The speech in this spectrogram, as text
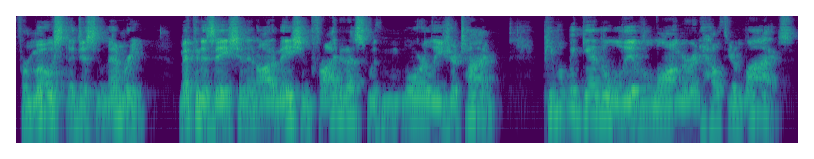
for most a distant memory, mechanization and automation provided us with more leisure time. People began to live longer and healthier lives,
